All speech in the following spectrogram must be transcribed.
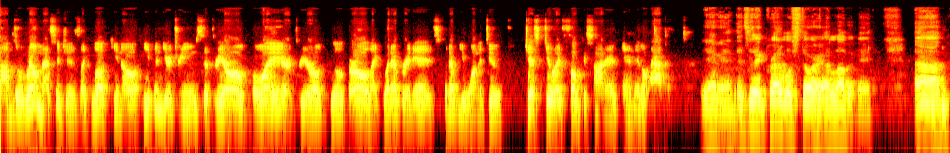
um, the real message is like, look, you know, even your dreams, the three year old boy or three year old little girl, like whatever it is, whatever you want to do, just do it, focus on it, and it'll happen. Yeah, man. It's an incredible story. I love it, man. Um,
